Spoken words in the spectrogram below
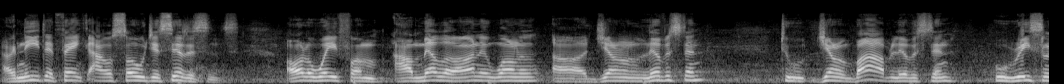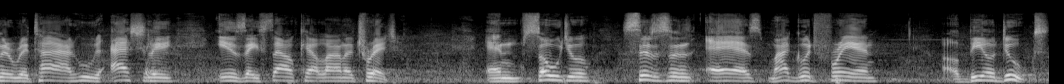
I need to thank our soldier citizens, all the way from our Medal of Honor winner, uh, General Livingston, to General Bob Livingston, who recently retired, who actually is a South Carolina treasure. And soldier citizens as my good friend uh, Bill Dukes,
